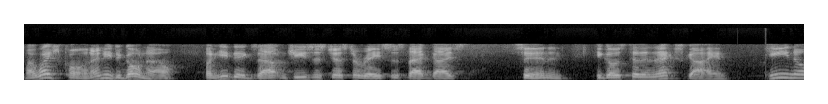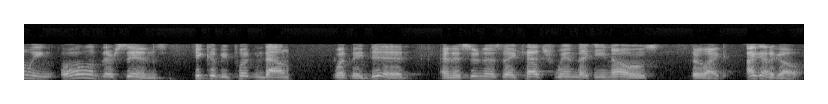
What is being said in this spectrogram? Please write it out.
My wife's calling. I need to go now. When he digs out, and Jesus just erases that guy's sin, and he goes to the next guy. And he, knowing all of their sins, he could be putting down what they did. And as soon as they catch wind that he knows They're like, I got to go.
